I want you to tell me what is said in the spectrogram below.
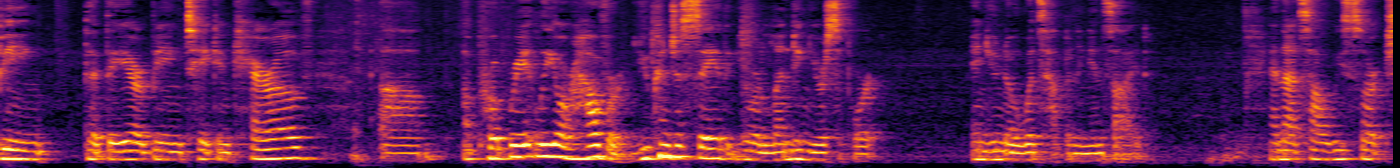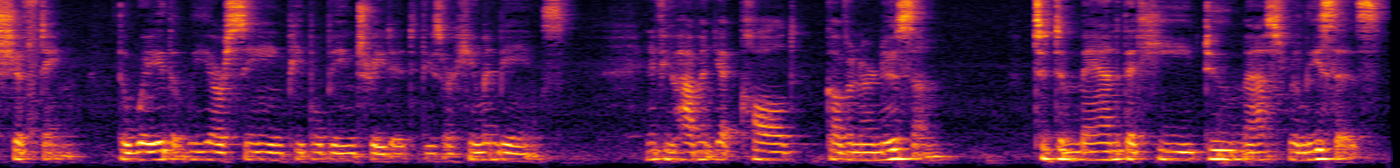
being that they are being taken care of um, appropriately or however. You can just say that you are lending your support and you know what's happening inside. And that's how we start shifting the way that we are seeing people being treated. These are human beings. And if you haven't yet called governor newsom to demand that he do mass releases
